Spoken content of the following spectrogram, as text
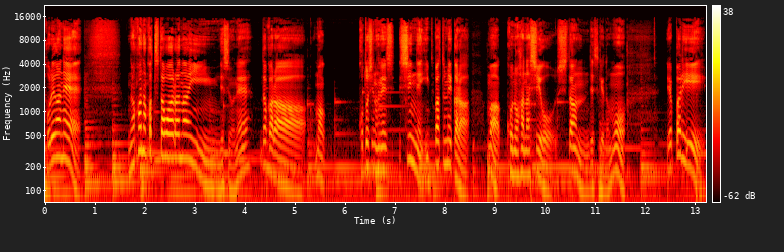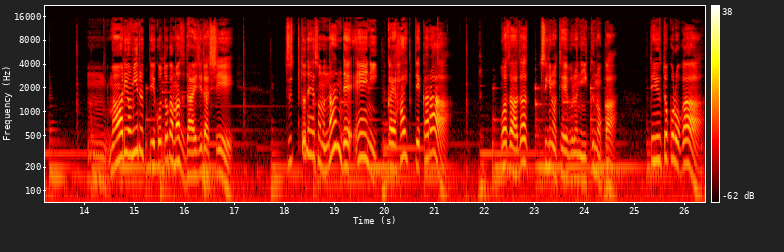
これがねなかなか伝わらないんですよね。だからまあ今年のね新年一発目からまあこの話をしたんですけどもやっぱり、うん、周りを見るっていうことがまず大事だしずっとねそのなんで A に1回入ってからわざわざ次のテーブルに行くのかっていうところが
